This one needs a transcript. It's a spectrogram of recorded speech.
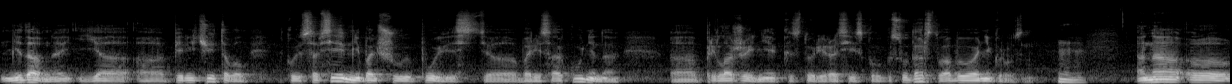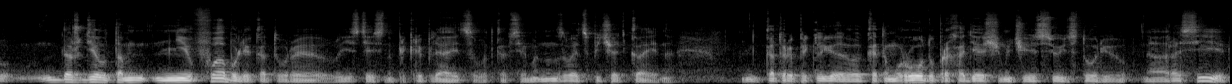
недавно я э, перечитывал такую совсем небольшую повесть э, Бориса Акунина, э, приложение к истории российского государства об Иване Грозном. Она э, даже дело там не в фабуле, которая, естественно, прикрепляется вот ко всем, она называется «Печать Каина», которая прикле- к этому роду, проходящему через всю историю России,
